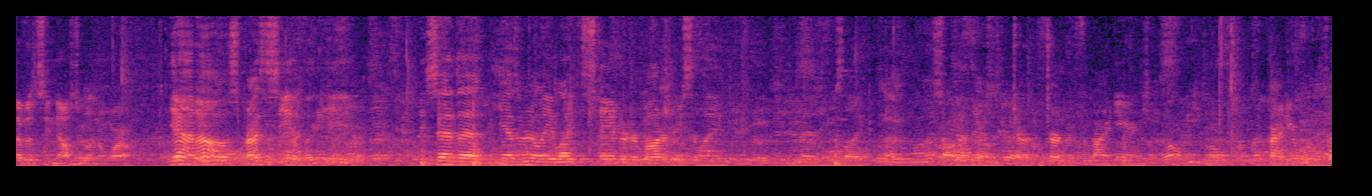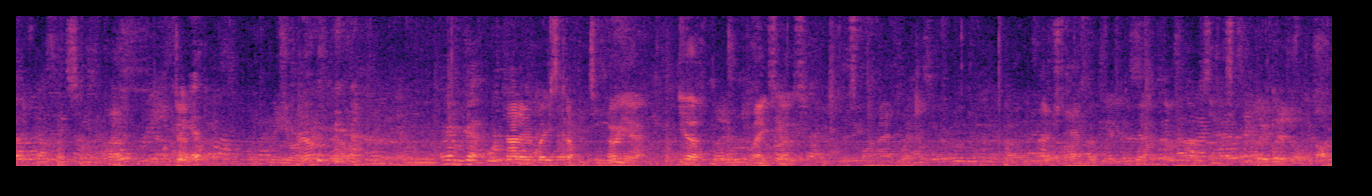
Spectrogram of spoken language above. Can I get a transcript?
I haven't seen Oscar in a while. Yeah, I know. I was surprised to see him, but he he said that he hasn't really liked standard or modern recently. And then he was like, saw that there was a tur- tournament for Pioneer. He was like, well, well my Pioneer one was up. So, I'll take it. You know? Not everybody's cup of tea. Oh yeah. Yeah, makes sense. This one, I, I understand. But All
